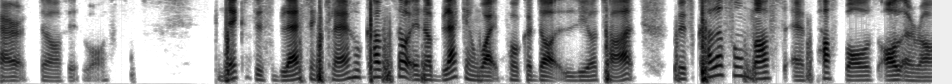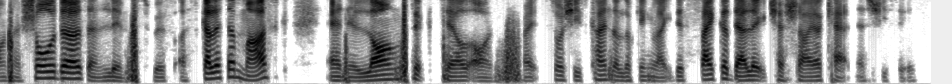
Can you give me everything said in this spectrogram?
character of it was. Next is Blair St. Clair, who comes out in a black and white polka dot leotard with colorful muffs and puffballs all around her shoulders and limbs, with a skeleton mask and a long, thick tail on. Right, so she's kind of looking like this psychedelic Cheshire cat, as she says.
